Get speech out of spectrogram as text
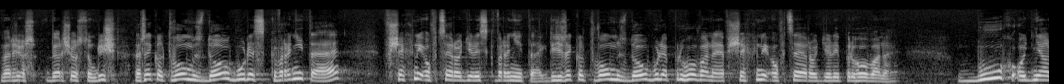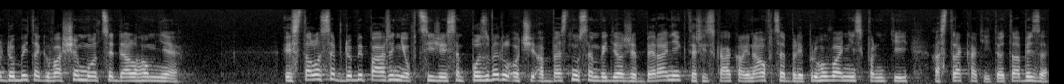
Verš, verš 8. Když řekl, tvou mzdou bude skvrnité, všechny ovce rodily skvrnité. Když řekl, tvou mzdou bude pruhované, všechny ovce rodily pruhované. Bůh odněl dobytek vašemu otci, dal ho mně. I stalo se v době páření ovcí, že jsem pozvedl oči a ve snu jsem viděl, že berani, kteří skákali na ovce, byli pruhovaní, skvrnití a strakatí. To je ta vize.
